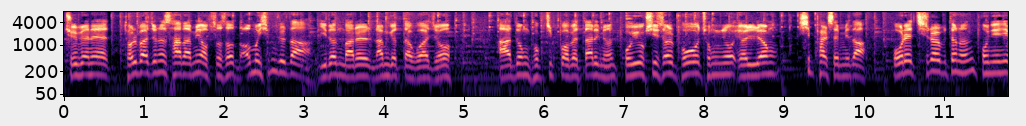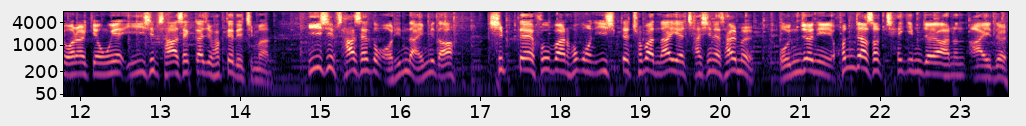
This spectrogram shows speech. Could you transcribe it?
주변에 돌봐주는 사람이 없어서 너무 힘들다 이런 말을 남겼다고 하죠. 아동복지법에 따르면 보육시설 보호 종료 연령 18세입니다. 올해 7월부터는 본인이 원할 경우에 24세까지 확대됐지만 24세도 어린 나이입니다. 10대 후반 혹은 20대 초반 나이에 자신의 삶을 온전히 혼자서 책임져야 하는 아이들.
